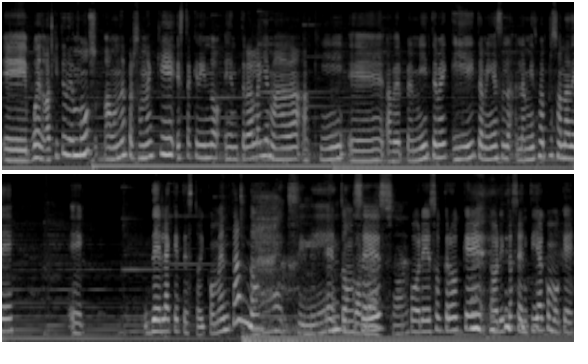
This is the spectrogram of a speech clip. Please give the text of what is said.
Eh, bueno, aquí tenemos a una persona que está queriendo entrar la llamada. Aquí, eh, a ver, permíteme. Y también es la, misma persona de. Eh, de la que te estoy comentando. Ah, excelente. Entonces, por eso creo que ahorita sentía como que,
